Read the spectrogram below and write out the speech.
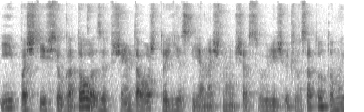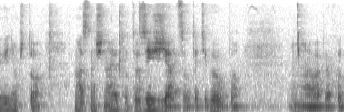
И почти все готово, за исключением того, что если я начну сейчас увеличивать высоту, то мы видим, что у нас начинают вот разъезжаться вот эти группы. Во-первых, вот,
